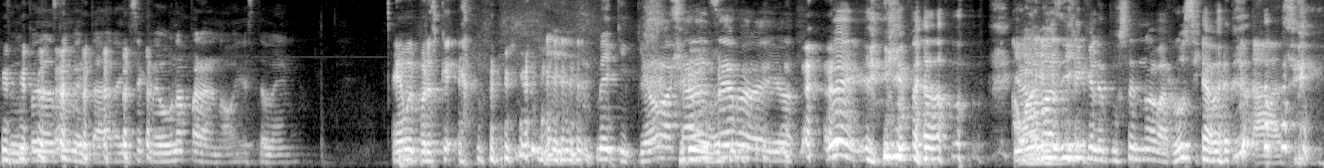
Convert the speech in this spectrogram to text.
Tú empezaste a inventar. Ahí se creó una paranoia este güey. Eh, güey, pero es que. Me quiqueó acá Sí, güey. cerro. Y yo, güey, qué pedo. Yo Aguanta. nomás dije que le puse en Nueva Rusia, güey. Ah, sí.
